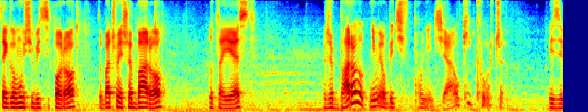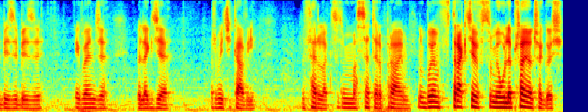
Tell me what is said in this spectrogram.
tego musi być sporo. Zobaczmy jeszcze Baro. Tutaj jest. Że Baro nie miał być w poniedziałki? Kurczę. Busy, busy, busy. Jak będzie. Byle gdzie. Aż mnie ciekawi. Ferlak, co to ma Setter Prime? No byłem w trakcie w sumie ulepszania czegoś.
